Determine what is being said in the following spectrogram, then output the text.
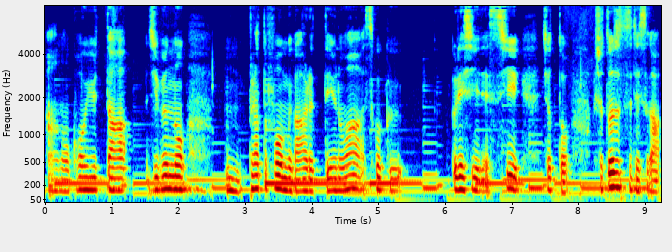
あのこういった自分の、うん、プラットフォームがあるっていうのはすごく嬉しいですしちょっとちょっとずつですが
